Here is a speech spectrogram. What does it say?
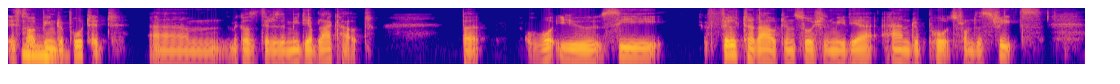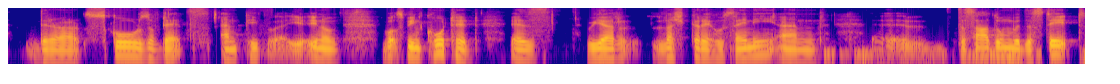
it's not being Mm. reported um, because there is a media blackout. But what you see filtered out in social media and reports from the streets, there are scores of deaths and people. You know, what's been quoted is we are Lashkar Husseini and uh, the Sadum with the state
